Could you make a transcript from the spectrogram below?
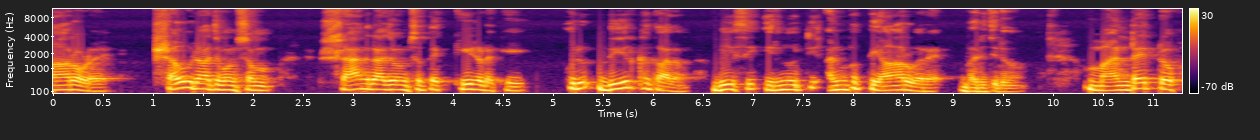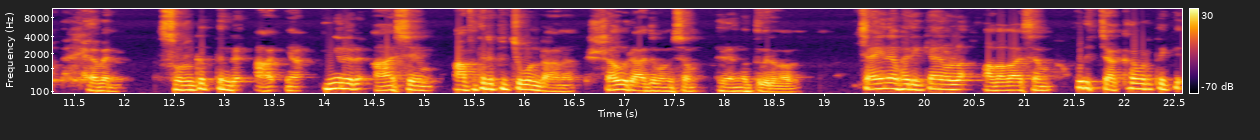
ആറോടെ ഷൗ രാജവംശം ഷാങ് രാജവംശത്തെ കീഴടക്കി ഒരു ദീർഘകാലം ബി സി ഇരുന്നൂറ്റി അൻപത്തി ആറ് വരെ ഭരിച്ചിരുന്നു. മാൻഡേറ്റ് ഓഫ് ഹെവൻ സ്വർഗത്തിന്റെ ആജ്ഞ ഇങ്ങനൊരു ആശയം അവതരിപ്പിച്ചുകൊണ്ടാണ് ഷൗ രാജവംശം രംഗത്ത് വരുന്നത്. ചൈന ഭരിക്കാനുള്ള അവകാശം ഒരു ചക്രവർത്തിക്ക്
